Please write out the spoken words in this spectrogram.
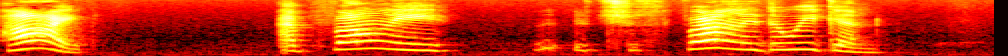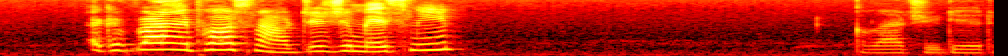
Hi. I'm finally. It's just finally the weekend. I can finally post now. Did you miss me? Glad you did.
